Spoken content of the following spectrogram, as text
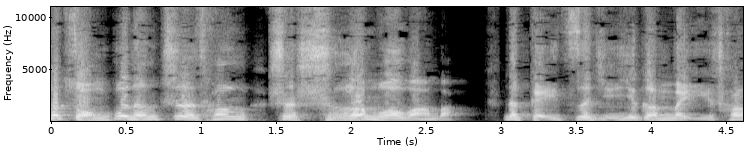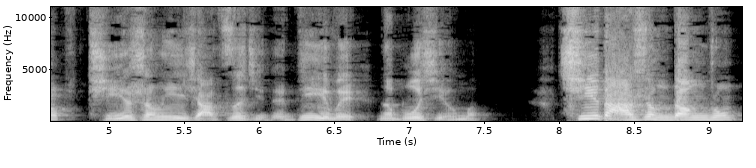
他总不能自称是蛇魔王吧？那给自己一个美称，提升一下自己的地位，那不行吗？七大圣当中，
